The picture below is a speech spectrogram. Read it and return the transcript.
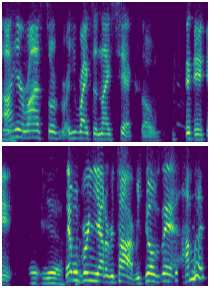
Yeah. I hear Reinsdorf he writes a nice check, so uh, yeah, that will bring you out of retirement. You know what I'm saying? How much?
